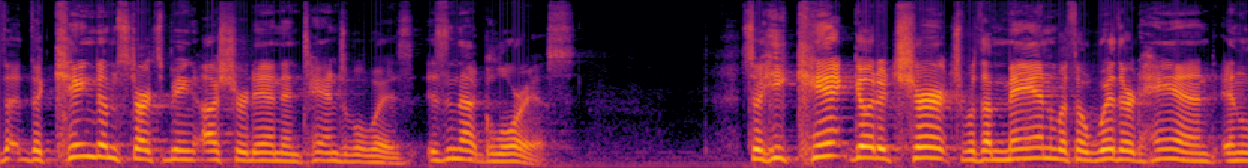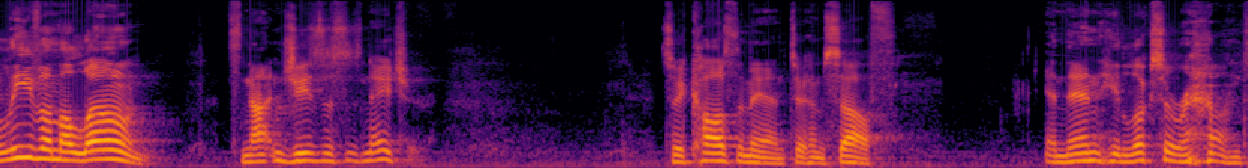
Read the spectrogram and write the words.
the, the kingdom starts being ushered in in tangible ways. Isn't that glorious? So he can't go to church with a man with a withered hand and leave him alone. It's not in Jesus' nature. So he calls the man to himself. And then he looks around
